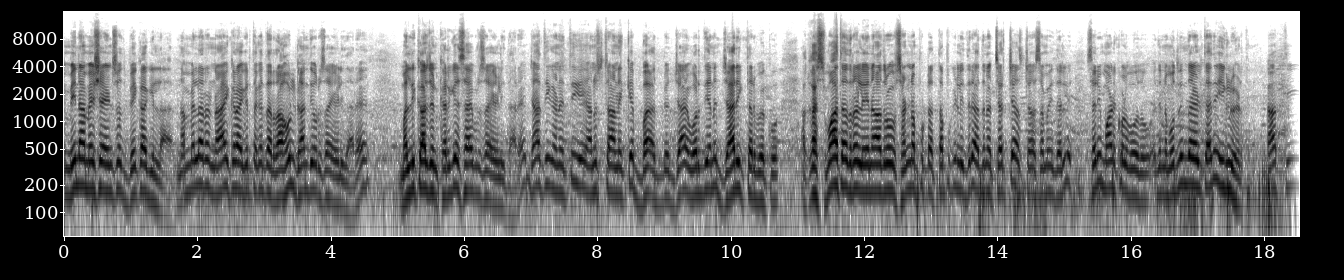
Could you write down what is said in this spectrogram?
ಮೀನಾ ಮೇಷ ಎಣಿಸೋದು ಬೇಕಾಗಿಲ್ಲ. ನಮ್ಮೆಲ್ಲರ ನಾಯಕರಾಗಿರ್ತಕ್ಕಂಥ ರಾಹುಲ್ ಗಾಂಧಿ ಅವರು ಸಹ ಹೇಳಿದ್ದಾರೆ. ಮಲ್ಲಿಕಾರ್ಜುನ್ ಖರ್ಗೆ ಸಾಹೇಬರು ಸಹ ಹೇಳಿದ್ದಾರೆ. ಜಾತಿ, ಗಣತಿ ಅನುಷ್ಠಾನಕ್ಕೆ ಬ, ಜಾ, ವರದಿಯನ್ನು ಜಾರಿಗೆ ತರಬೇಕು. ಅಕಸ್ಮಾತ್ ಅದರಲ್ಲಿ ಏನಾದರೂ ಸಣ್ಣ ಪುಟ್ಟ ತಪ್ಪುಗಳಿದ್ದರೆ ಅದನ್ನು ಚರ್ಚಾ ಸಮಯದಲ್ಲಿ ಸರಿ ಮಾಡ್ಕೊಳ್ಬೋದು. ಅದನ್ನು ಮೊದಲಿಂದ ಹೇಳ್ತಾ ಇದ್ದರೆ ಈಗಲೂ ಹೇಳ್ತೀನಿ. ಜಾತಿ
